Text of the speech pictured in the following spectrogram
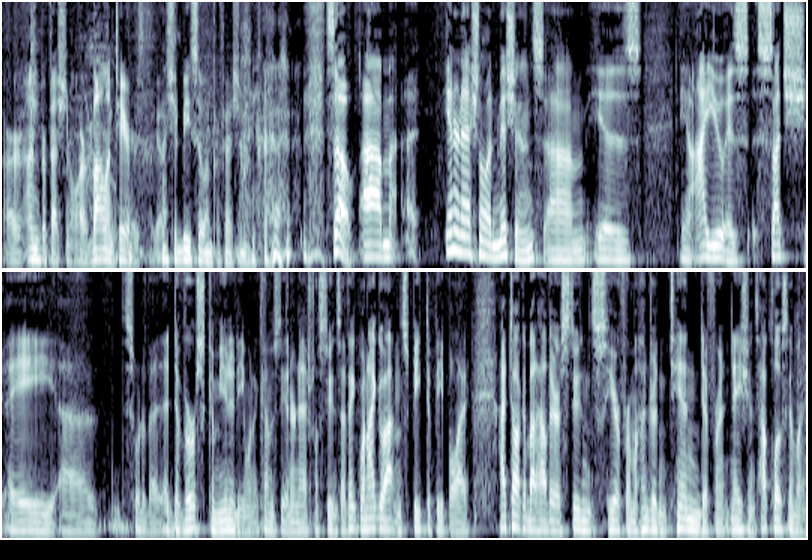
are unprofessional, or volunteers. I, I should be so unprofessional. so, um, international admissions um, is – you know, IU is such a uh, sort of a, a, diverse community when it comes to international students. I think when I go out and speak to people, I, I talk about how there are students here from 110 different nations. How close am I?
